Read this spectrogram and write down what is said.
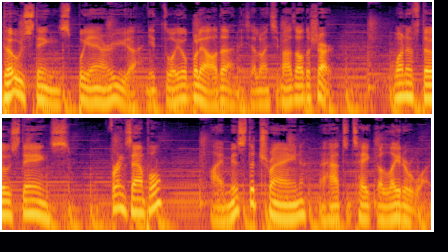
those things 不言而喻啊，你左右不了的那些乱七八糟的事儿。One of those things. For example, I missed the train. I had to take a later one.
